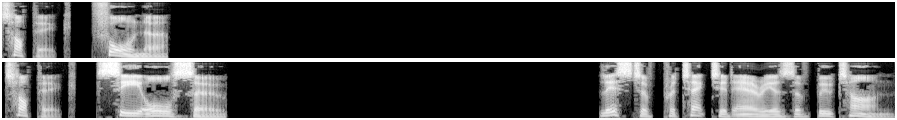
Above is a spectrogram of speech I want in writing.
Topic: Fauna. Topic: See also List of protected areas of Bhutan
